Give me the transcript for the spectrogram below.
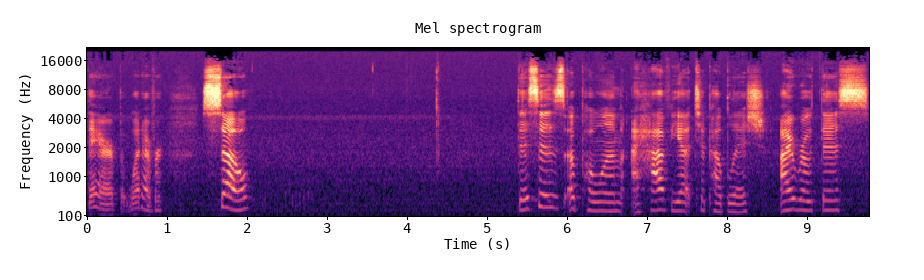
there, but whatever. So, this is a poem I have yet to publish. I wrote this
